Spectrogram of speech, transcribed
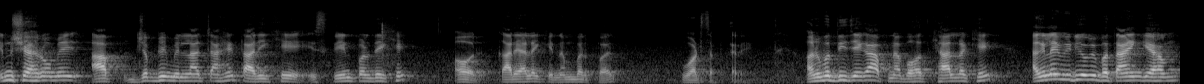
इन शहरों में आप जब भी मिलना चाहें तारीखें स्क्रीन पर देखें और कार्यालय के नंबर पर व्हाट्सएप करें। अनुमति दीजिएगा, अपना बहुत ख्याल रखें अगले वीडियो में बताएँगे हम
